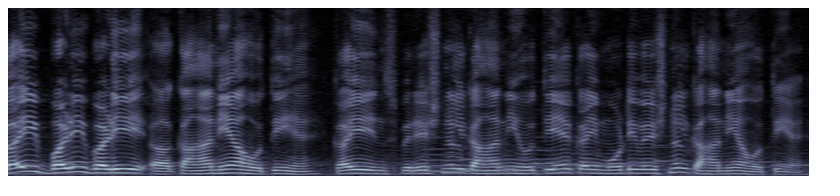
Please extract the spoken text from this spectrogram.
कई बड़ी बड़ी कहानियाँ होती हैं, कई इंस्पिरेशनल कहानी होती हैं, कई मोटिवेशनल कहानियाँ होती हैं।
